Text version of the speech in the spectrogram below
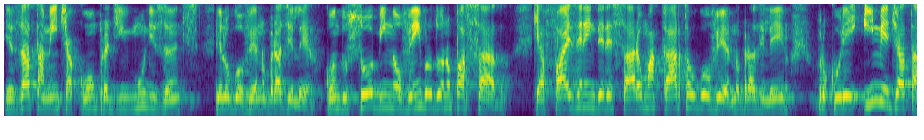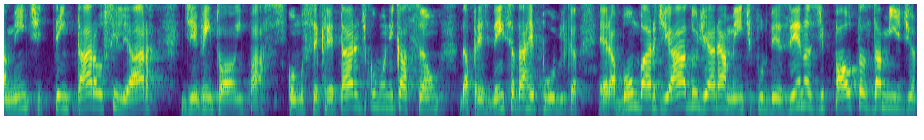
exatamente a compra de imunizantes pelo governo brasileiro. Quando soube em novembro do ano passado que a Pfizer endereçara uma carta ao governo brasileiro, procurei imediatamente tentar auxiliar de eventual impasse. Como secretário de comunicação da Presidência da República, era bombardeado diariamente por dezenas de pautas da mídia,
